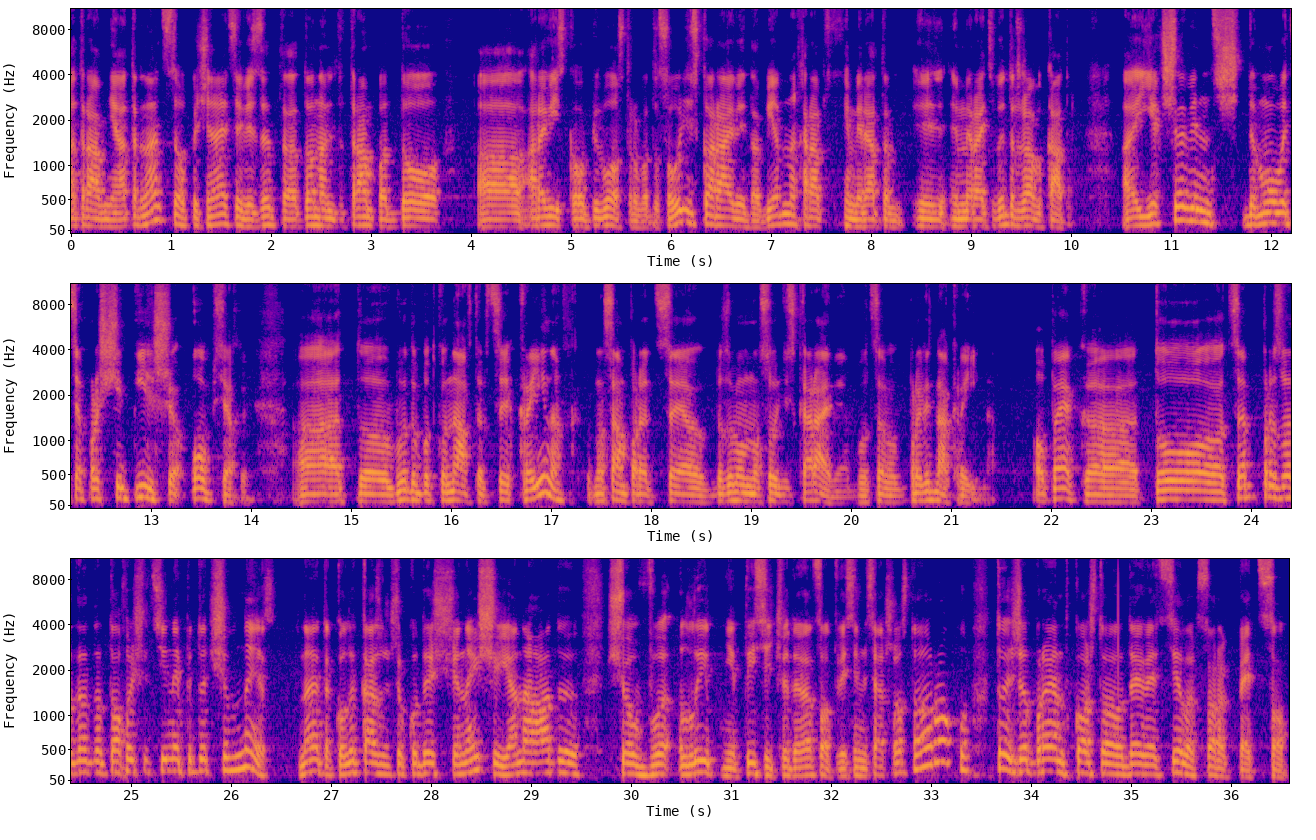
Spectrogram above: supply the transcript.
травня, а 13 починається візит Дональда Трампа до Аравійського півострова, до Саудівської Аравії, до Об'єднаних Арабських Еміратів, е, Еміратів і держави Катар. Якщо він домовиться про ще більше обсяги то видобутку нафти в цих країнах, насамперед, це безумовно Саудівська Аравія, бо це провідна країна. ОПЕК, е, то це призведе до того, що ціни підуть ще вниз. Знаєте, коли кажуть, що куди ще нижче, я нагадую, що в липні 1986 року той же бренд коштував 9,45.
